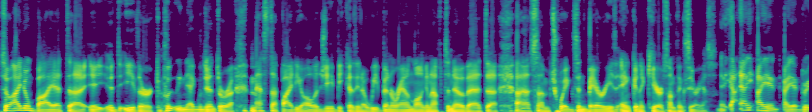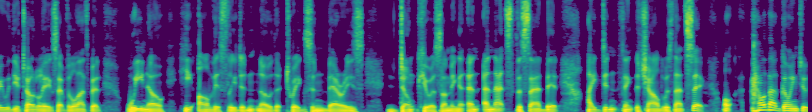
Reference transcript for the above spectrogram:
so I don't buy it, uh, it, it either completely negligent or a messed up ideology because you know we've been around long enough to know that uh, uh, some twigs and berries ain't going to cure something serious. I, I I agree with you totally, except for the last bit, we know he obviously didn't know that twigs and berries don't cure something. And, and that's the sad bit. I didn't think the child was that sick. Well, how about going to,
